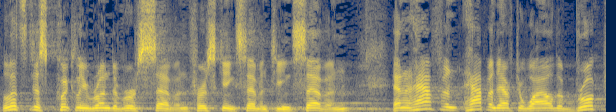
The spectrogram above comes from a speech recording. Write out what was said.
let's just quickly run to verse 7, 1 Kings 17 7. And it happened, happened after a while, the brook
